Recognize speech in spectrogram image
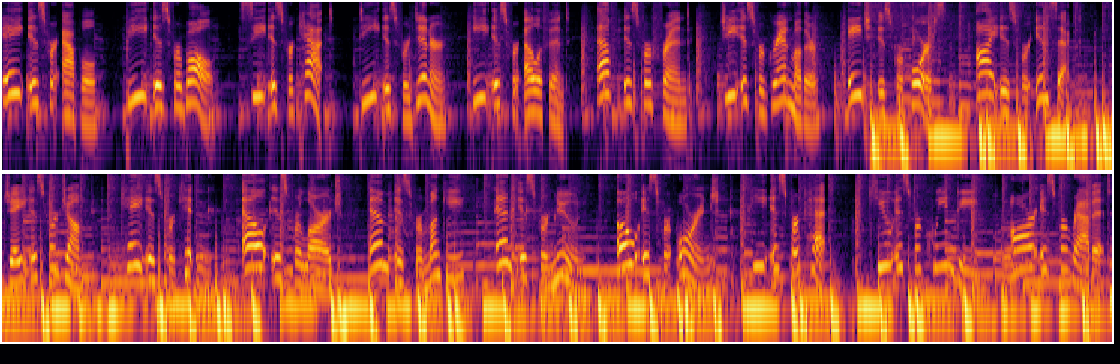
A is for apple, B is for ball, C is for cat, D is for dinner, E is for elephant, F is for friend, G is for grandmother, H is for horse, I is for insect, J is for jump, K is for kitten, L is for large, M is for monkey, N is for noon, O is for orange, P is for pet, Q is for queen bee, R is for rabbit,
